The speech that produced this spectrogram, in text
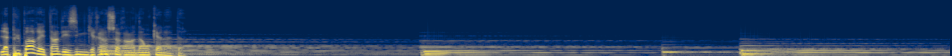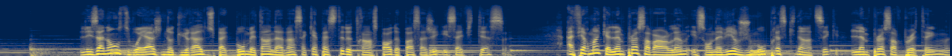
la plupart étant des immigrants se rendant au Canada. Les annonces du voyage inaugural du paquebot mettant en avant sa capacité de transport de passagers et sa vitesse, affirmant que l'Empress of Ireland et son navire jumeau presque identique, l'Empress of Britain,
